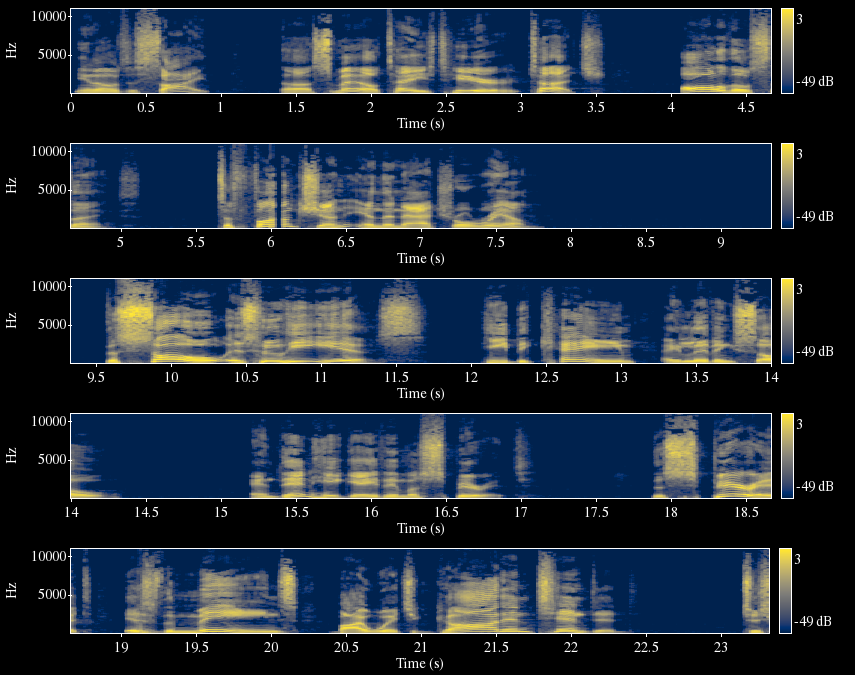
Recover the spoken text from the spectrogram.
you know, to sight, uh, smell, taste, hear, touch, all of those things to function in the natural realm. The soul is who he is. He became a living soul. And then he gave him a spirit. The spirit is the means by which God intended to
